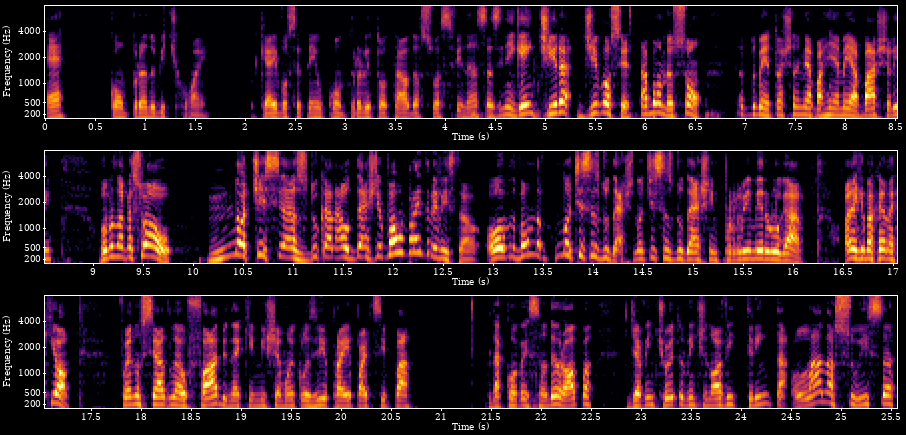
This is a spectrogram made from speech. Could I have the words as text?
é comprando Bitcoin. Porque aí você tem o controle total das suas finanças e ninguém tira de você. Tá bom, meu som? Tá tudo bem, tô achando minha barrinha meio baixa ali. Vamos lá, pessoal! Notícias do canal Dash. Vamos para a entrevista. Ou vamos notícias do Dash. Notícias do Dash em primeiro lugar. Olha que bacana aqui, ó. Foi anunciado né, o Fábio, né, que me chamou inclusive para ir participar da Convenção da Europa, dia 28, 29 e 30, lá na Suíça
